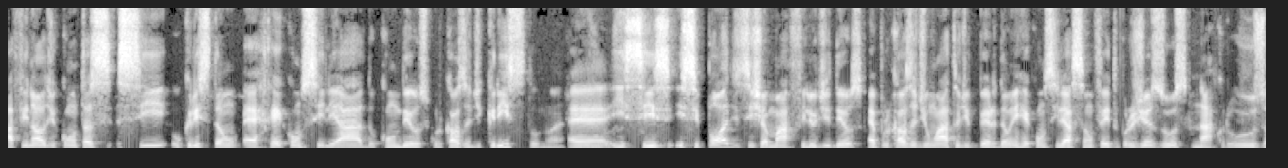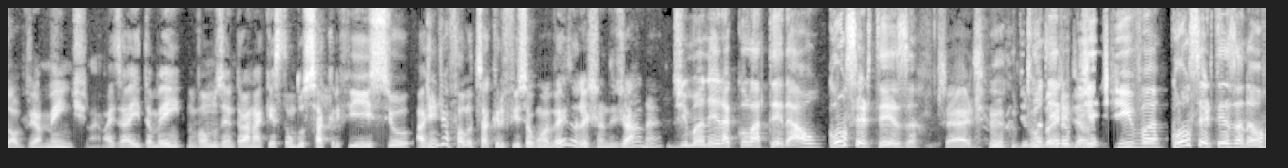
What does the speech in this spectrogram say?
Afinal de contas, se o cristão é reconciliado com Deus por causa de Cristo, não é? é e, se, e se pode se chamar filho de Deus, é por causa de um ato de perdão e reconciliação feito por Jesus, na cruz, obviamente. Né? Mas aí também não vamos entrar na questão do sacrifício. A gente já falou de sacrifício alguma vez, Alexandre? Já, né? De maneira colateral, com certeza. Certo. De maneira objetiva, já... com certeza não.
